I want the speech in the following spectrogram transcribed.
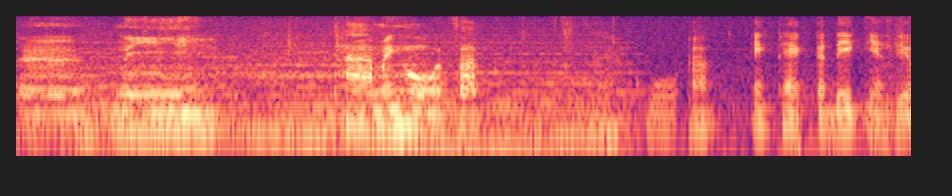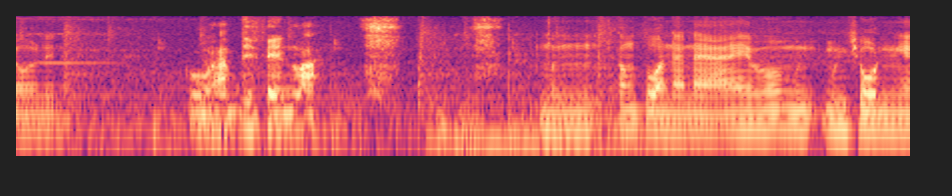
เออ นี่ท่าไม่โง่สัตว์นะกูอัพ แอคแท็กกระเด็กอย่างเดียวเลยนะกูอัพดีเฟนต์ว่ะ มึงต้องตัวหนาๆไอ้เพราะว่ามึงมึงชนไง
